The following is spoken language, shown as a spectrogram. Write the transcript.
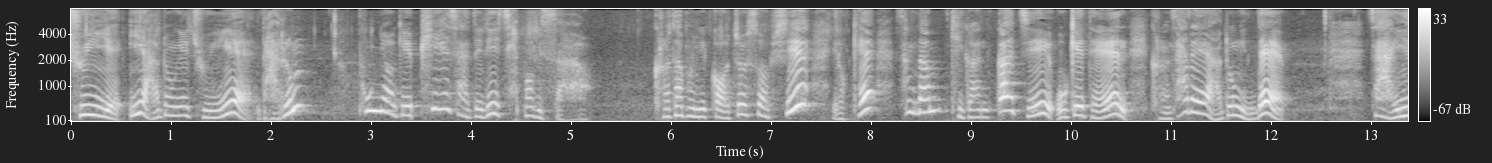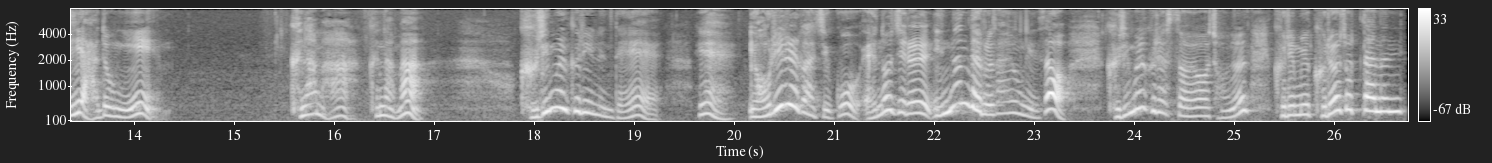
주위에 이 아동의 주위에 나름 폭력의 피해자들이 제법 있어요. 그러다 보니까 어쩔 수 없이 이렇게 상담 기간까지 오게 된 그런 사례의 아동인데, 자, 이 아동이 그나마, 그나마 그림을 그리는데 예, 열의를 가지고 에너지를 있는 대로 사용해서 그림을 그렸어요. 저는 그림을 그려줬다는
